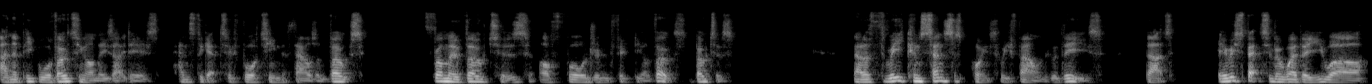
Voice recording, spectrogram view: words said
and then people were voting on these ideas, hence to get to 14,000 votes from a voters of 450 odd votes, voters. Now, the three consensus points we found were these that irrespective of whether you are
